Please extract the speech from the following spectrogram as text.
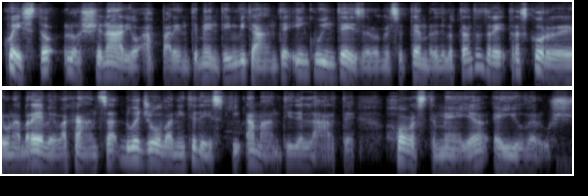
questo lo scenario apparentemente invitante in cui intesero nel settembre dell'83 trascorrere una breve vacanza due giovani tedeschi amanti dell'arte, Horst Meyer e Uwe Rusch.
